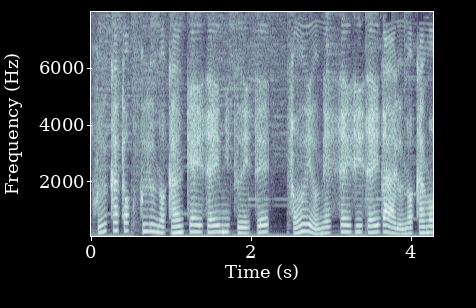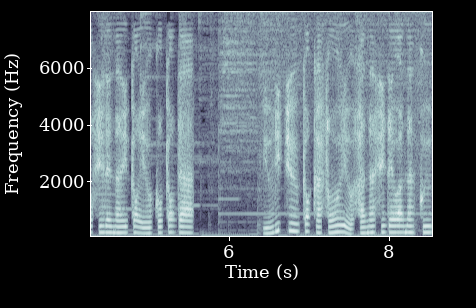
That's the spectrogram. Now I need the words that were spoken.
風化とククルの関係性について、そういうメッセージ性があるのかもしれないということだ。ユリ中とかそういう話ではなく、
